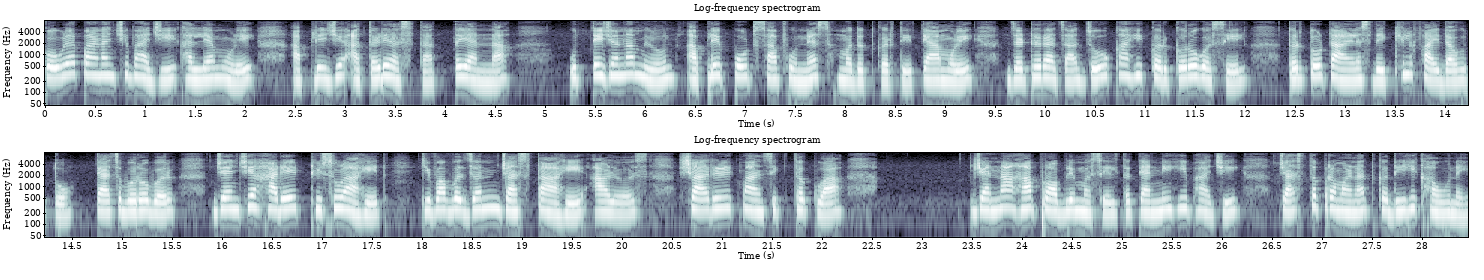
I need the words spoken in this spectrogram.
कोवळ्या पानांची भाजी खाल्ल्यामुळे आपले जे आतडे असतात तर यांना उत्तेजना मिळून आपले पोट साफ होण्यास मदत करते. त्यामुळे जठराचा जो काही कर्करोग असेल तर तो टाळण्यास देखील फायदा होतो. त्याचबरोबर ज्यांचे हाडे ठिसूळ आहेत किंवा वजन जास्त आहे आळस शारीरिक मानसिक थकवा ज्यांना हा प्रॉब्लेम असेल तर त्यांनी ही भाजी जास्त प्रमाणात कधीही खाऊ नये.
